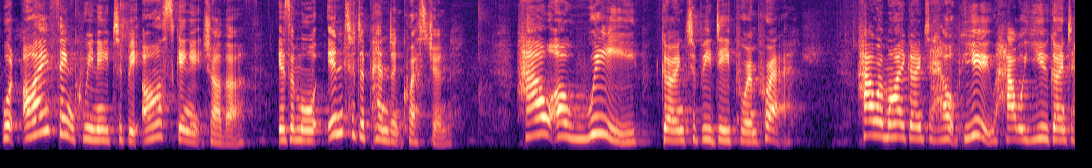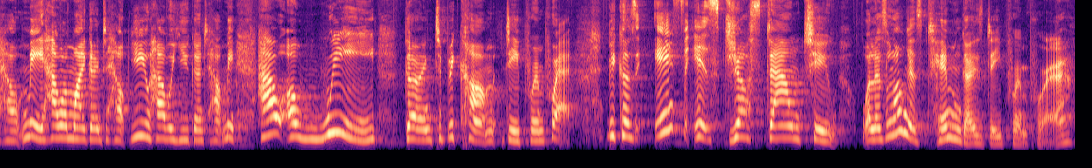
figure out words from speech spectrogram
What I think we need to be asking each other is a more interdependent question How are we going to be deeper in prayer? How am I going to help you? How are you going to help me? How am I going to help you? How are you going to help me? How are we going to become deeper in prayer? Because if it's just down to, well, as long as Tim goes deeper in prayer,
